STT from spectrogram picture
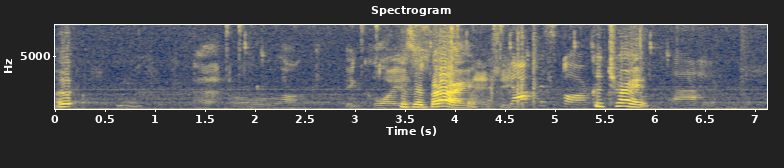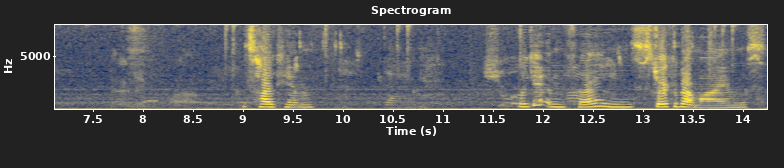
Oh. He's a bar. Good try it. Let's hug him. We're getting friends. Joke about mimes.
